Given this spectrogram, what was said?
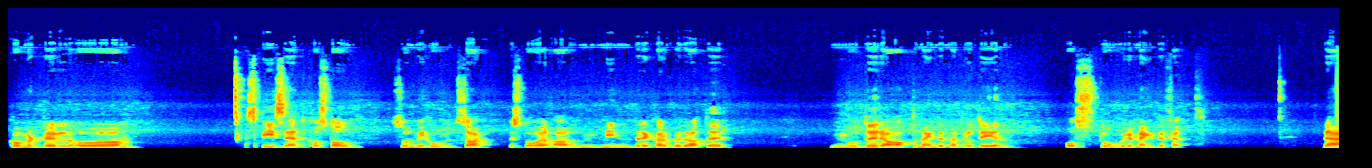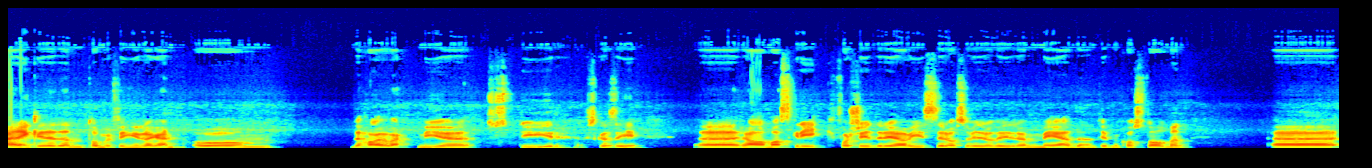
kommer til å spise et kosthold som i hovedsak består av mindre karbohydrater, moderate mengder med protein og store mengder fett. Det er egentlig den tommelfingerregelen. Og det har jo vært mye styr, skal jeg si, eh, ramaskrik, forsider i aviser osv. med denne typen kosthold. Men eh,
